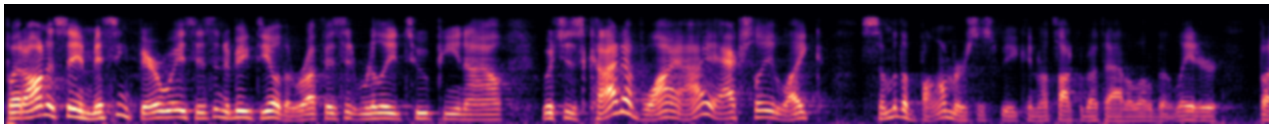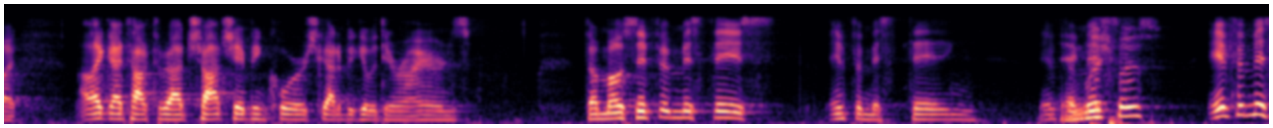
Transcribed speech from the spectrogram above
But honestly, missing fairways isn't a big deal. The rough isn't really too penile, which is kind of why I actually like some of the bombers this week, and I'll talk about that a little bit later. But like I talked about, shot shaping course, you got to be good with your irons. The most infamous this infamous thing, infamous English, please. infamous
